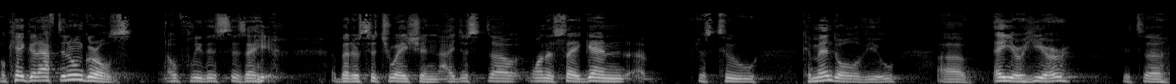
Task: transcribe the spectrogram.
Okay, good afternoon, girls. Hopefully, this is a, a better situation. I just uh, want to say again, uh, just to commend all of you. Uh, a, you're here. It's a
